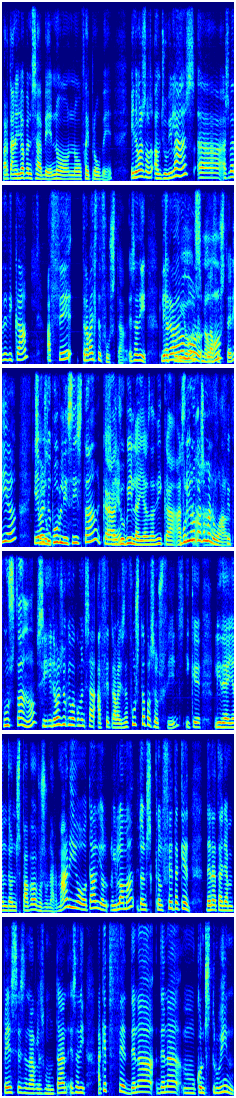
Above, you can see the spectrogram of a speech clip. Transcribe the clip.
Per tant, ell va pensar, bé, no, no ho faig prou bé. I llavors el, el jubilàs eh, es va dedicar a fer treballs de fusta. És a dir, li Que agradava curiós, molt no? la fusteria, I llavors un diu, publicista que Sí. jubila i es dedica a... Volia una cosa manual. Fer fusta, no? Sí, i llavors diu que va començar a fer treballs de fusta pels seus fills i que li deien, doncs, papa, doncs un armari o tal, i l'home, doncs, que el fet aquest d'anar tallant peces, d'anar-les muntant, és a dir, aquest fet d'anar mm, construint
